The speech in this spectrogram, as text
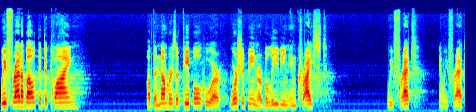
We fret about the decline of the numbers of people who are worshiping or believing in Christ. We fret and we fret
